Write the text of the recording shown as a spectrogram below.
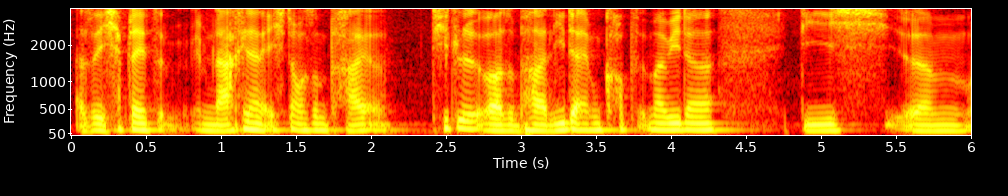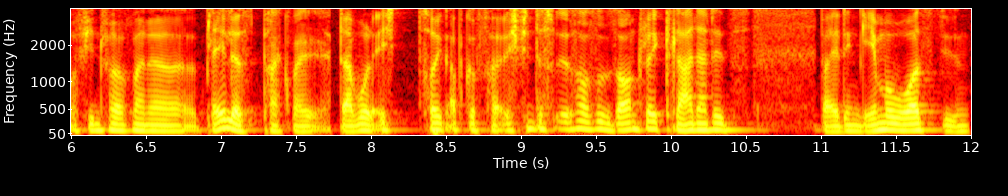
also ich habe da jetzt im Nachhinein echt noch so ein paar Titel oder so ein paar Lieder im Kopf immer wieder, die ich ähm, auf jeden Fall auf meine Playlist packe, weil da wurde echt Zeug abgefallen. Ich finde, das ist auch so ein Soundtrack, klar, der hat jetzt bei den Game Awards diesen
